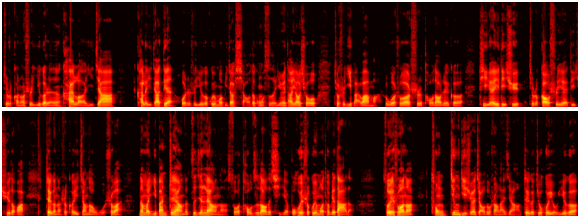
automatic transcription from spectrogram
就是可能是一个人开了一家。开了一家店，或者是一个规模比较小的公司，因为它要求就是一百万嘛。如果说是投到这个 TA 地区，就是高失业地区的话，这个呢是可以降到五十万。那么一般这样的资金量呢，所投资到的企业不会是规模特别大的。所以说呢，从经济学角度上来讲，这个就会有一个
